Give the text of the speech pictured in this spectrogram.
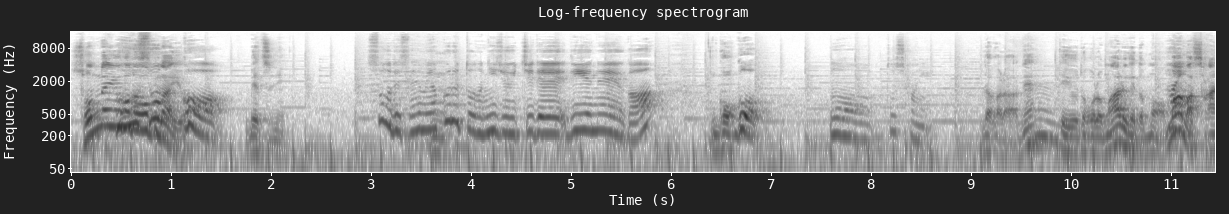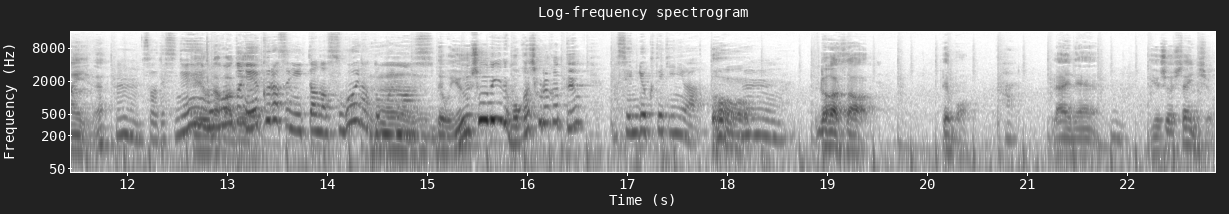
そんな言うほど多くないあよ別にそうですね。でもヤクルトの21で DNA が？5 5。うん、確かに。だからね、んっていうところもあるけども、いまあまあ3位ね、うん、そうですね。本当に A クラスに行ったのはすごいなと思います。うんでも優勝できてもおかしくなかったよ戦力的には。うんうん、だからさでもはい。来年、優勝したいんでしょ？い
